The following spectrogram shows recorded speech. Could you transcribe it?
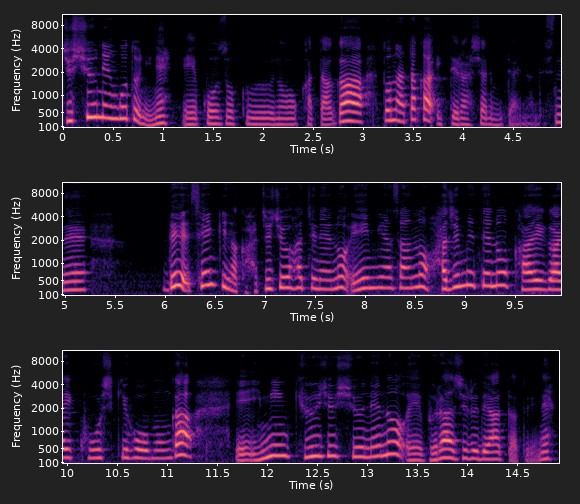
10周年ごとにね皇族の方がどなたか行ってらっしゃるみたいなんですね。で1988年のエイミヤさんの初めての海外公式訪問が、移民90周年の、ブラジルであったというね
